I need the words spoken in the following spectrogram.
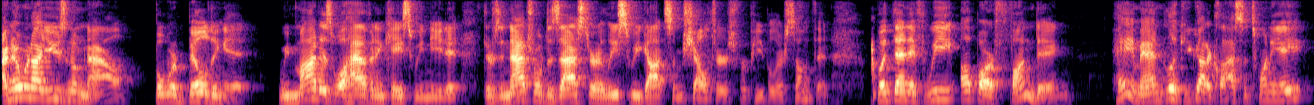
i know we're not using them now but we're building it we might as well have it in case we need it there's a natural disaster at least we got some shelters for people or something but then if we up our funding hey man look you got a class of 28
